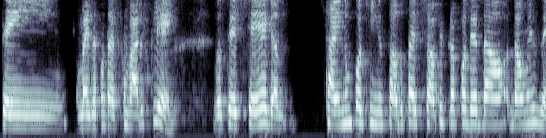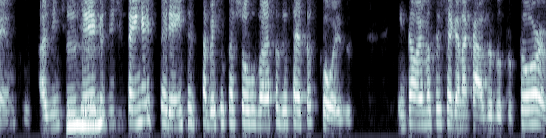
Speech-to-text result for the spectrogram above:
Tem, mas acontece com vários clientes. Você chega, saindo um pouquinho só do pet shop para poder dar, dar um exemplo. A gente uhum. chega, a gente tem a experiência de saber que o cachorro vai fazer certas coisas. Então aí você chega na casa do tutor,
